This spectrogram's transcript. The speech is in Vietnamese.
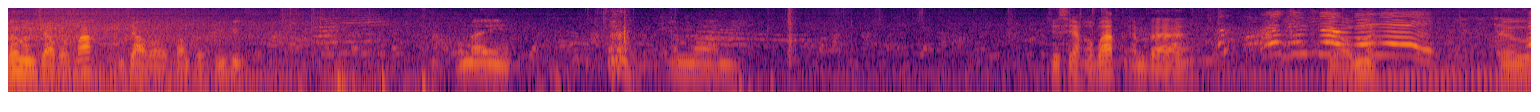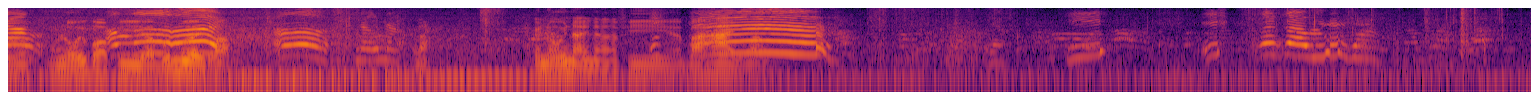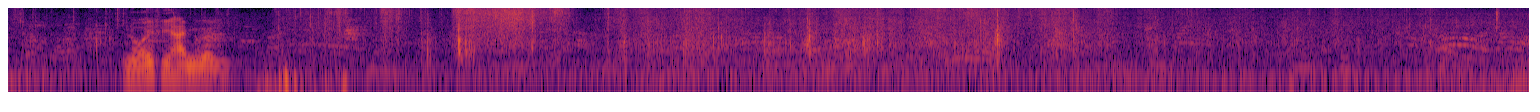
Vâng, xin chào các bác, xin chào toàn thể quý vị. Hôm nay em uh, chia sẻ các bác em về cái ống này, theo lối của phi ờ, 40 các bạn. Cái nối này là phi 32 các bạn. Nối phi 20.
